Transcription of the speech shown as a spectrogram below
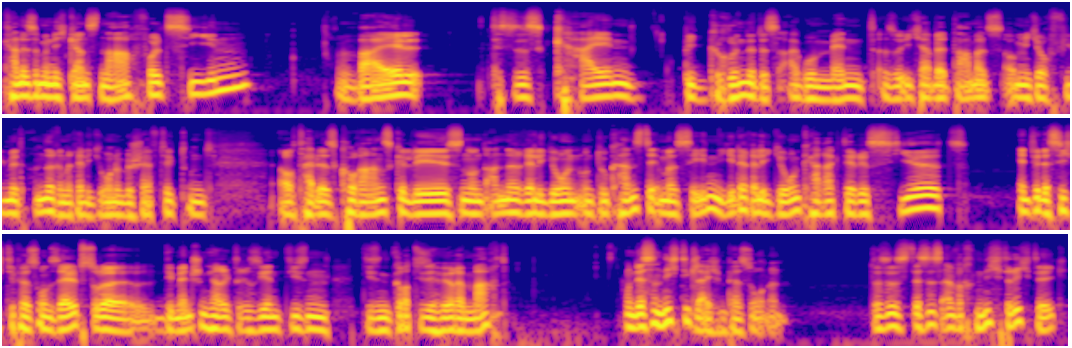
kann es immer nicht ganz nachvollziehen weil das ist kein begründetes Argument. Also ich habe ja damals auch mich auch viel mit anderen Religionen beschäftigt und auch Teile des Korans gelesen und andere Religionen und du kannst ja immer sehen, jede Religion charakterisiert entweder sich die Person selbst oder die Menschen charakterisieren diesen, diesen Gott, diese höhere Macht. Und das sind nicht die gleichen Personen. Das ist, das ist einfach nicht richtig.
